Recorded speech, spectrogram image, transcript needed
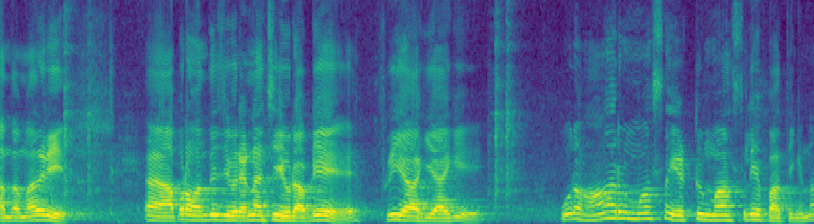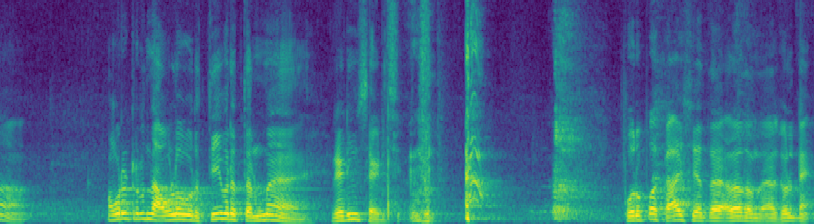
அந்த மாதிரி. அப்புறம் வந்து இவர் என்னாச்சு இவர் அப்படியே ஃப்ரீ ஆகி ஆகி ஒரு ஆறு மாதம் எட்டு மாதத்துலேயே பார்த்தீங்கன்னா அவர்கிட்ட இருந்து அவ்வளோ ஒரு தீவிரத்தன்மை ரெடியூஸ் ஆகிடுச்சு பொறுப்பாக காசு சேர்த்த அதாவது அந்த சொல்லிட்டேன்.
